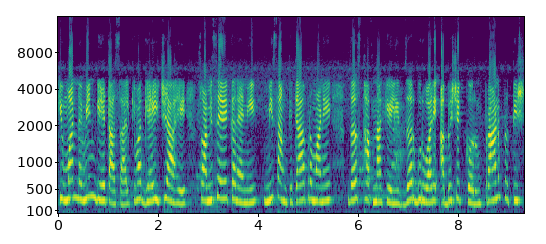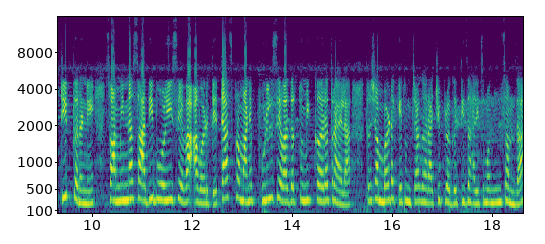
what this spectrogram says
किंवा नवीन घेत असाल किंवा घ्यायची आहे स्वामी सेवेकऱ्यांनी मी सांगते त्याप्रमाणे जर स्थापना केली जर गुरुवारी अभिषेक करून प्राण प्रतिष्ठित करणे स्वामींना साधी भोळी सेवा आवडते त्याचप्रमाणे पुढील सेवा जर तुम्ही करत राहिला तर शंभर टक्के तुमच्या घराची प्रगती झालीच म्हणून समजा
